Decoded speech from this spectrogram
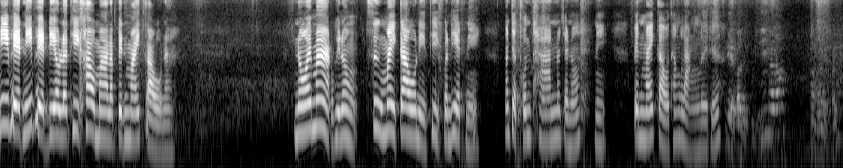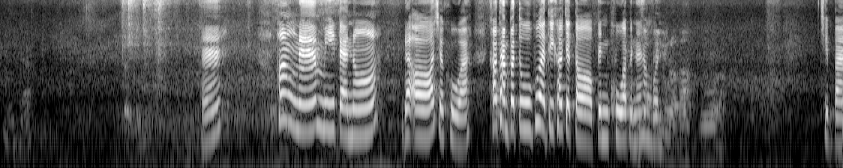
มีเพจนี้เพจเดียวและที่เข้ามาแล้วเป็นไม้เก่านะน้อยมากพี่น้อง ซึ่งไม้เก่านี่ที่คนเฮ็ดนี่ มันจะทนทานเนาะจ้ะเนาะนี่ เป็นไม้เก่าทั้งหลังเลยเด้อฮะห้องน้ำมีแต่เนาะ ดอออเฉขัว เขาทำประตูเพื่อที่เขาจะต่อเป็นครัวเป็นอะไร Ça ข้างบนใช่ปะ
